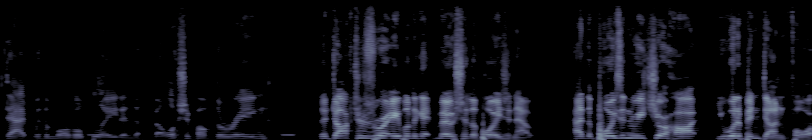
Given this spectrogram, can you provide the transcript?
stabbed with a Morgul blade in the Fellowship of the Ring. The doctors were able to get most of the poison out. Had the poison reached your heart, you would have been done for.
